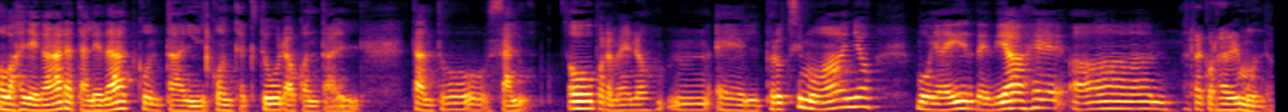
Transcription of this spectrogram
o vas a llegar a tal edad con tal contextura o con tal tanto salud. O por lo menos mm, el próximo año voy a ir de viaje a recorrer el mundo.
